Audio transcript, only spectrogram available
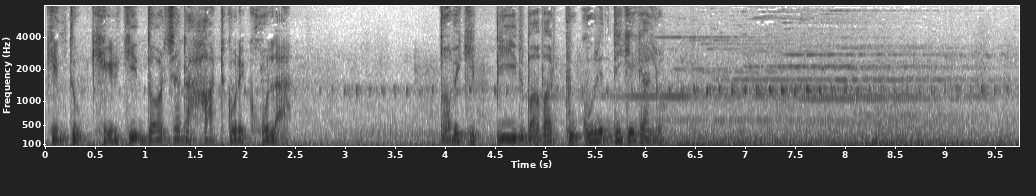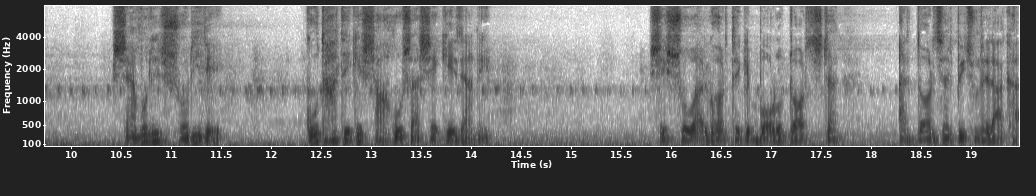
কিন্তু খিড়কির দরজাটা হাট করে খোলা। তবে কি পীর বাবার পুকুরের দিকে গেল? শ্যামলের শরীরে কোথা থেকে সাহস আসে কে জানে? সে শোয়ার ঘর থেকে বড় টর্চটা আর দরজার পিছনে রাখা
